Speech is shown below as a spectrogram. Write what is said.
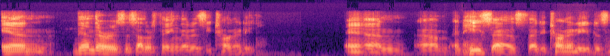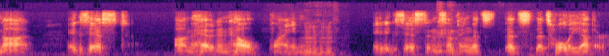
and then there is this other thing that is eternity, and um, and he says that eternity does not exist on the heaven and hell plane. Mm-hmm. It exists in something that's that's that's wholly other.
